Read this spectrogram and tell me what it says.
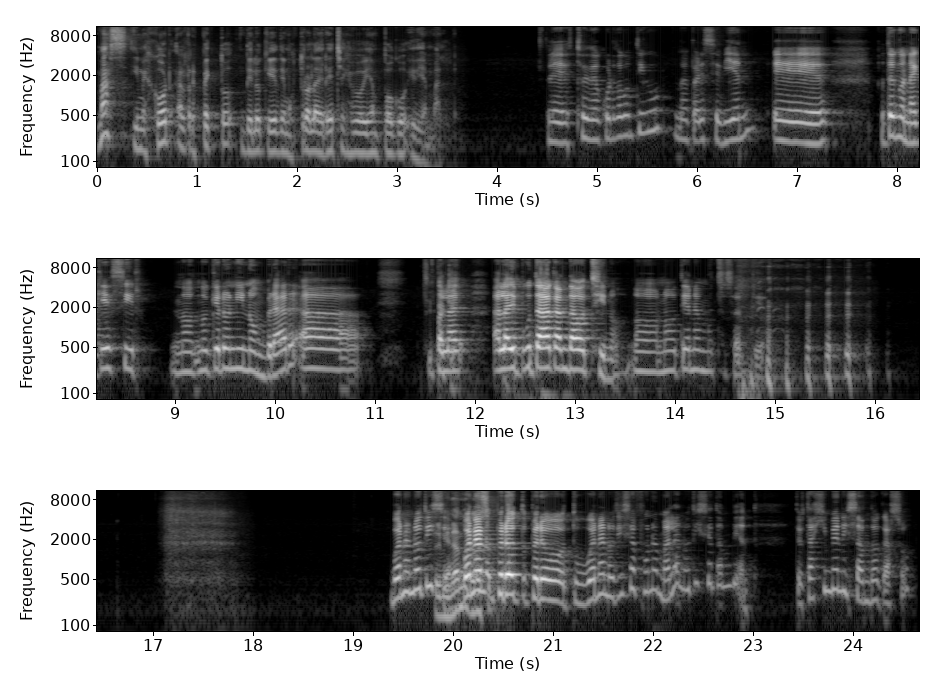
más y mejor al respecto de lo que demostró la derecha, que fue bien poco y bien mal. Eh, estoy de acuerdo contigo, me parece bien. Eh, no tengo nada que decir. No, no quiero ni nombrar a, a, la, a, la, diputada Candado Chino. No, no tiene mucho sentido. Buenas noticias. Buena, pero, pero tu buena noticia fue una mala noticia también. ¿Te estás jimenizando acaso?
